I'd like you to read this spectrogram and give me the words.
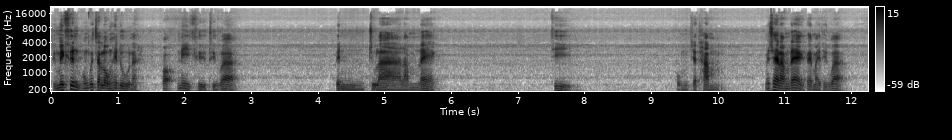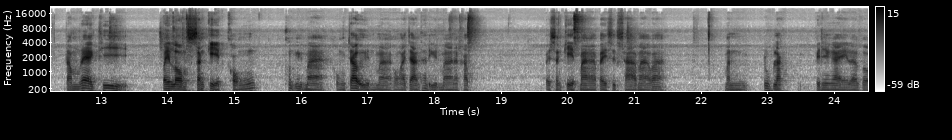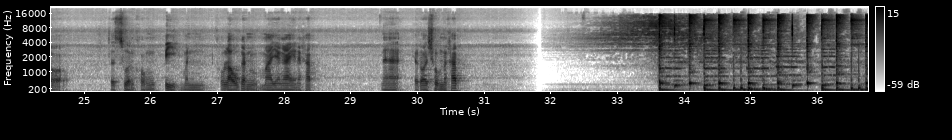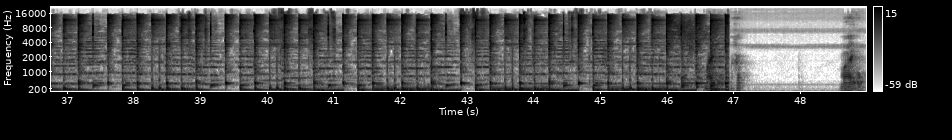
ถึงไม่ขึ้นผมก็จะลงให้ดูนะ เพราะนี่คือถือว่า เป็นจุฬาลำแรก ที่ ผมจะทำไม่ใช่ลำแรกแต่หมายถึงว่าลำแรกที่ไปลองสังเกตของคนอื่นมาของเจ้าอื่นมาของอาจารย์ท่านอื่นมานะครับ ไปสังเกตมาไปศึกษามาว่า มันรูปลักษณ์เป็นยังไงแล้วก็สัดส่วนของปีกมันเขาเล้ากันมายังไงนะครับนะฮะเดี๋ยวรอชมนะครับ ไม้อก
